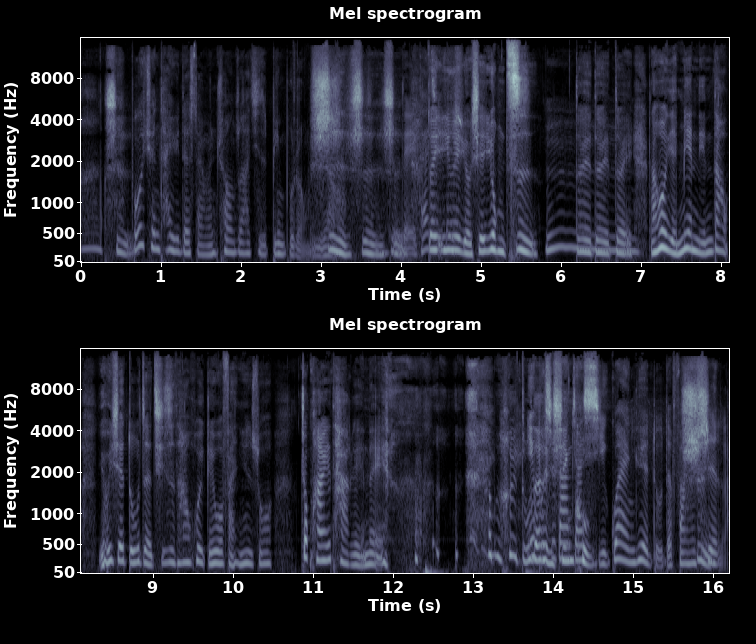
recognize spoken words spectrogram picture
嗯，是。不过全台语的散文创作，它其实并不容易，哦。是是是，对，对，因为有些用字，嗯，对对对，然后也面临到有一些读者，其实他会给我反映说，就拍他给那。他们会读的很辛苦，是大家习惯阅读的方式啦，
